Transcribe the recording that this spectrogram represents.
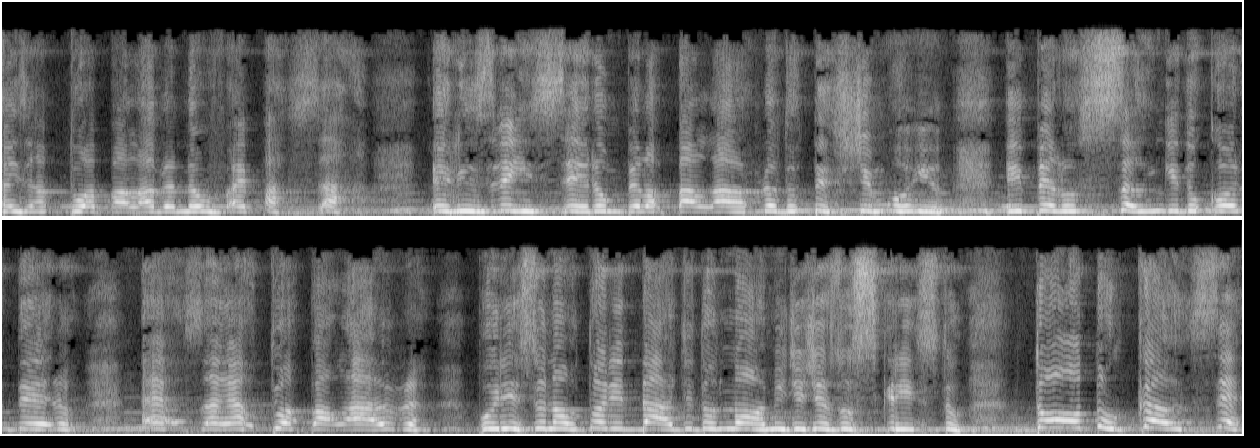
mas a tua palavra não vai passar. Eles venceram pela palavra do testemunho e pelo sangue do Cordeiro. Essa é a tua palavra. Por isso, na autoridade do nome de Jesus Cristo, todo câncer.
